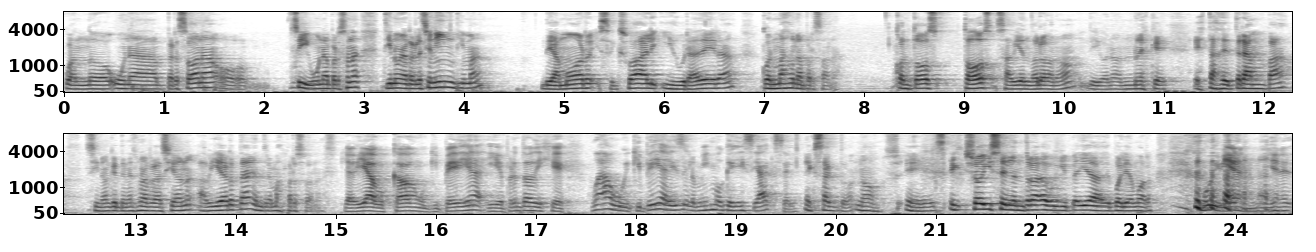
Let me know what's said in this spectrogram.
cuando una persona, o sí, una persona tiene una relación íntima de amor sexual y duradera con más de una persona. Con todos, todos sabiéndolo, ¿no? Digo, no, no es que estás de trampa, sino que tenés una relación abierta entre más personas. Lo había buscado en Wikipedia y de pronto dije, wow, Wikipedia dice lo mismo que dice Axel. Exacto, no. eh, yo hice la entrada a Wikipedia de poliamor. Muy bien, muy bien.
